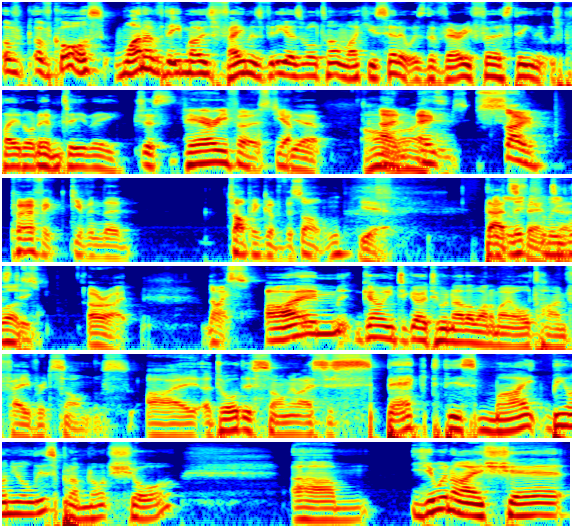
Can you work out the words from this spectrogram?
of, of course, one of the most famous videos of all time, like you said, it was the very first thing that was played on MTV. Just Very first, yep. yeah. All and, right. and so perfect given the topic of the song. yeah. That's literally fantastic. was. All right. Nice. I'm going to go to another one of my all-time favorite songs. I adore this song, and I suspect this might be on your list, but I'm not sure. Um, you and I share.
